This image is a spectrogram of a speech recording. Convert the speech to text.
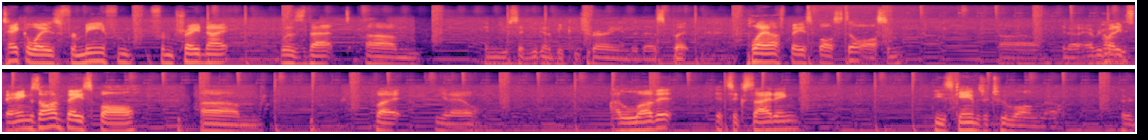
takeaways for me from from trade night was that, um, and you said you're going to be contrarian to this, but playoff baseball is still awesome. Uh, you know, everybody bangs on baseball, um, but you know, I love it. It's exciting. These games are too long, though. They're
